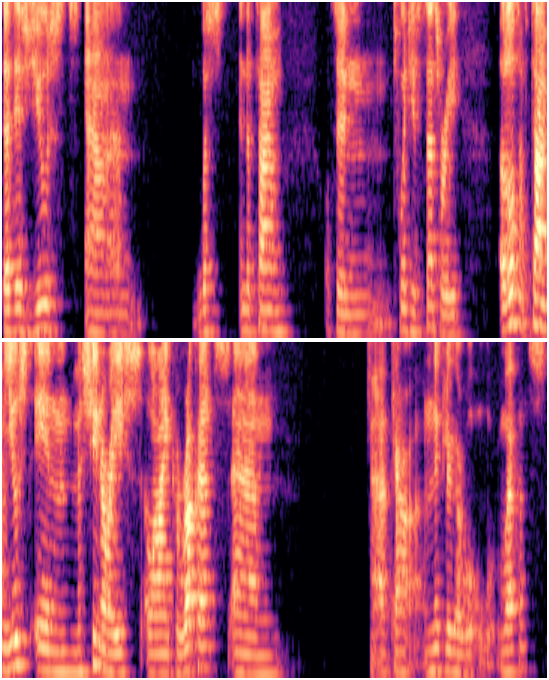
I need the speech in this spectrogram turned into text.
that is used and was in the time of the 20th century a lot of time used in machineries like rockets and uh, nuclear weapons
